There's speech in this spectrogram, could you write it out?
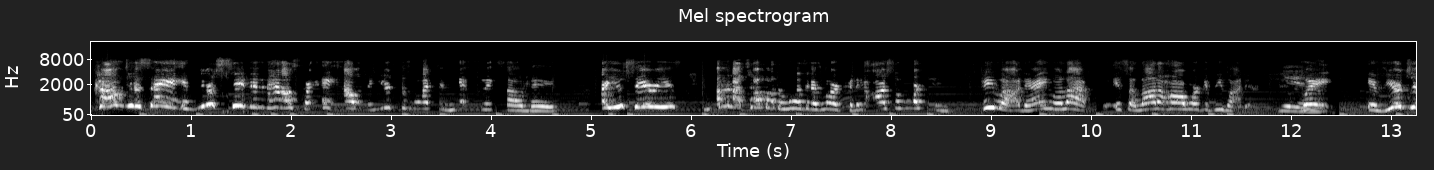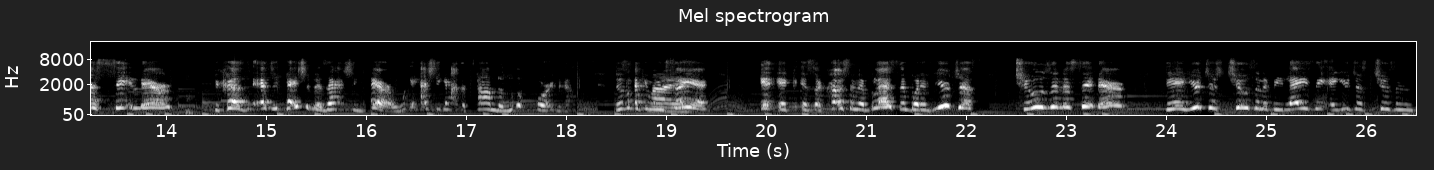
come just saying, if you're sitting in the house for eight hours and you're just watching Netflix all day, are you serious? I'm not talking about the ones that's working. There are some working people out there. I ain't gonna lie. It's a lot of hardworking people out there. Yeah. But if you're just sitting there because the education is actually there, we actually got the time to look for it now. Just like you right. were saying, it, it, it's a curse and a blessing. But if you're just choosing to sit there, then you're just choosing to be lazy and you're just choosing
